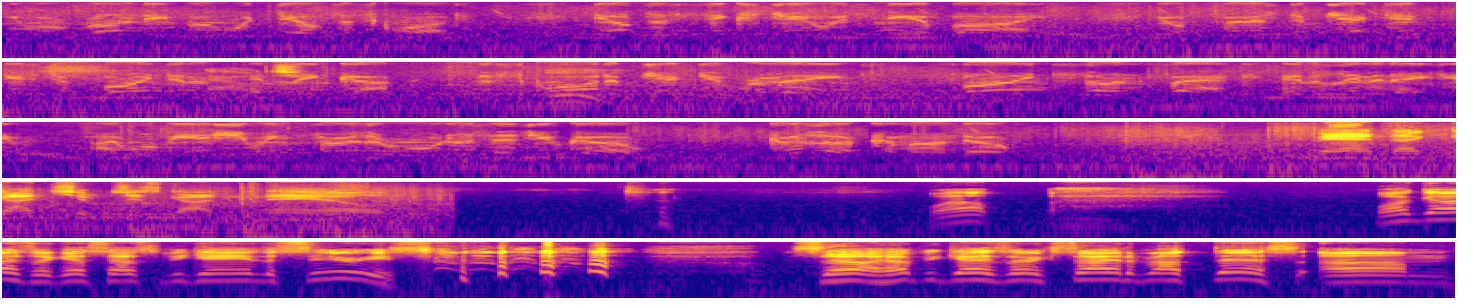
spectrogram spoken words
you will rendezvous with Delta Squad. Delta 6-2 is nearby. Your first objective is to find him and link up. The squad objective remains. Find Sun Fac and eliminate him. I will be issuing further orders as you go. Good luck, Commando. Man, that gunship just got nailed. Well, well, guys, I guess that's the beginning of the series. so I hope you guys are excited about this. Um,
